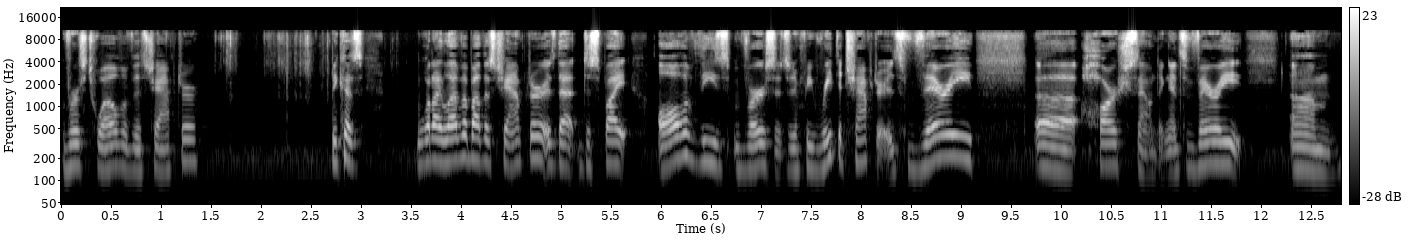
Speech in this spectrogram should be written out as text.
Verse 12 of this chapter. Because what I love about this chapter is that despite all of these verses, and if we read the chapter, it's very uh, harsh sounding. It's very um,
